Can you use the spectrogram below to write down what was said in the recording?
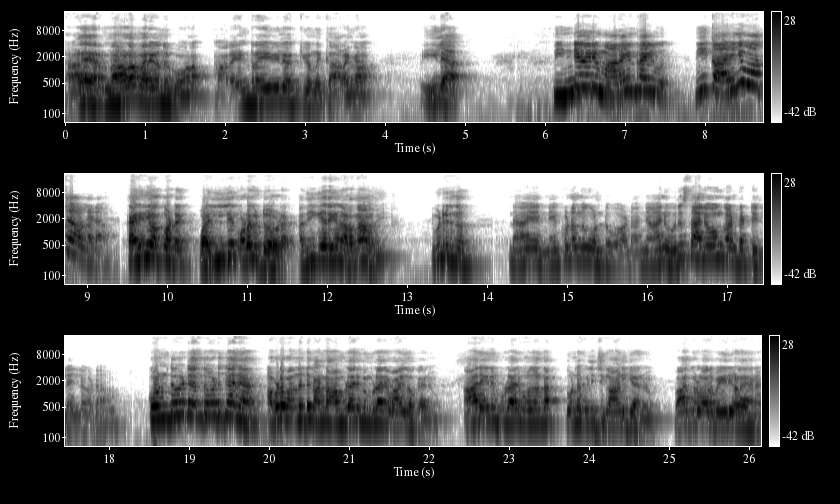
നാളെ എറണാകുളം വരെ ഒന്ന് പോകണം മറൈൻ ഡ്രൈവിലൊക്കെ ഒന്ന് കറങ്ങണം. വെയില. നിന്റെ ഒരു മറൈൻ ഡ്രൈവ്. നീ കരിഞ്ഞു പോത്തേ ഉള്ളടാ. കരിഞ്ഞു വെക്കോട്ടെ വലിയ കുട കിട്ടും അവിടെ? അതീ കയറി നടന്നാ മതി. ഇവിടെ ഇരുന്നു. ഡാ എന്നെ കൊണ്ടൊന്ന് ഒന്ന് കൊണ്ടുപോടാ. ഞാൻ ഒരു സ്ഥലവും കണ്ടിട്ടില്ലല്ലോടാ. കൊണ്ടുപോയിട്ട് എന്തോ എടുക്കാനാ അവിടെ വന്നിട്ട് കണ്ട ആമ്പിളാരും പെമ്പിളാരും വായി നോക്കാനോ? ആരെങ്കിലും പിള്ളേർ പോകുന്നുണ്ടോ അതുകൊണ്ട് വിളിച്ച് കാണിക്കാനോ? ബാക്കിയുള്ളവരുടെ പേര് കളയാനോ?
